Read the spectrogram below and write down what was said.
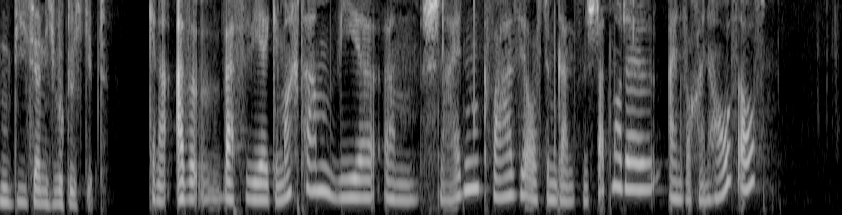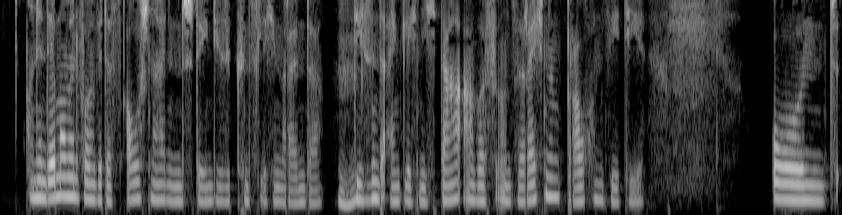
die es ja nicht wirklich gibt. Genau, also was wir gemacht haben, wir ähm, schneiden quasi aus dem ganzen Stadtmodell einfach ein Haus aus. Und in dem Moment, wo wir das ausschneiden, entstehen diese künstlichen Ränder. Die sind eigentlich nicht da, aber für unsere Rechnung brauchen wir die. Und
